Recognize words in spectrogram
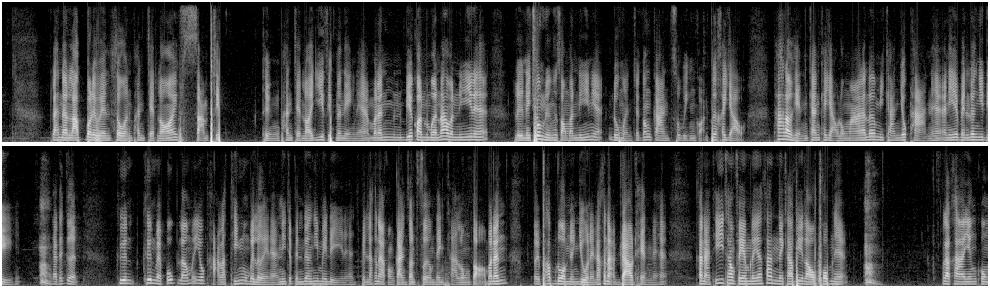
1750 และแนวรับบริเวณโซน 1730 ถึง 1720 นั่นเองนะฮะมันนั้นวิทยากรประเมินว่าวันนี้นะฮะ หรือในช่วงหนึ่งสองวันนี้เนี่ยดูเหมือนจะต้องการสวิงก่อนเพื่อเขย่า ถ้าเราเห็นการเขย่าลงมาแล้วเริ่มมีการยกฐานนะฮะอันนี้จะเป็นเรื่องที่ดี แต่ถ้าเกิดขึ้นขึ้นไปปุ๊บแล้วไม่ยกฐานแล้วทิ้งลงไปเลยนะอันนี่จะเป็นเรื่องที่ไม่ดีนะเป็นลักษณะของการคอนเฟิร์มเทนขาลงต่อเพราะนั้นโดยภาพรวมยังอยู่ในลักษณะดาวเทนนะฮะขณะที่ทำเฟรมระยะสั้นนะครับที่เราพบเนี่ยราคายังคง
